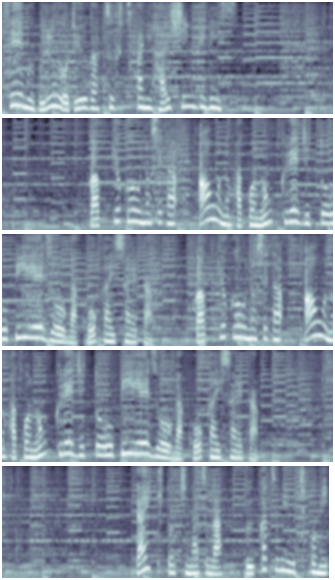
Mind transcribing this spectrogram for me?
セームブルーを10月2日に配信リリース。楽曲を載せた青の箱ノンクレジット OP 映像が公開された。楽曲を載せた青の箱ノンクレジット OP 映像が公開された。大輝と千夏が部活に打ち込み、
